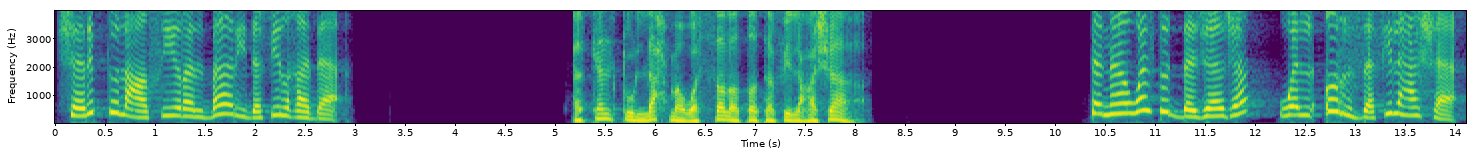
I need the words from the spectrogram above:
شربت العصير البارد في الغداء. أكلت اللحم والسلطة في العشاء. تناولت الدجاج والأرز في العشاء.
